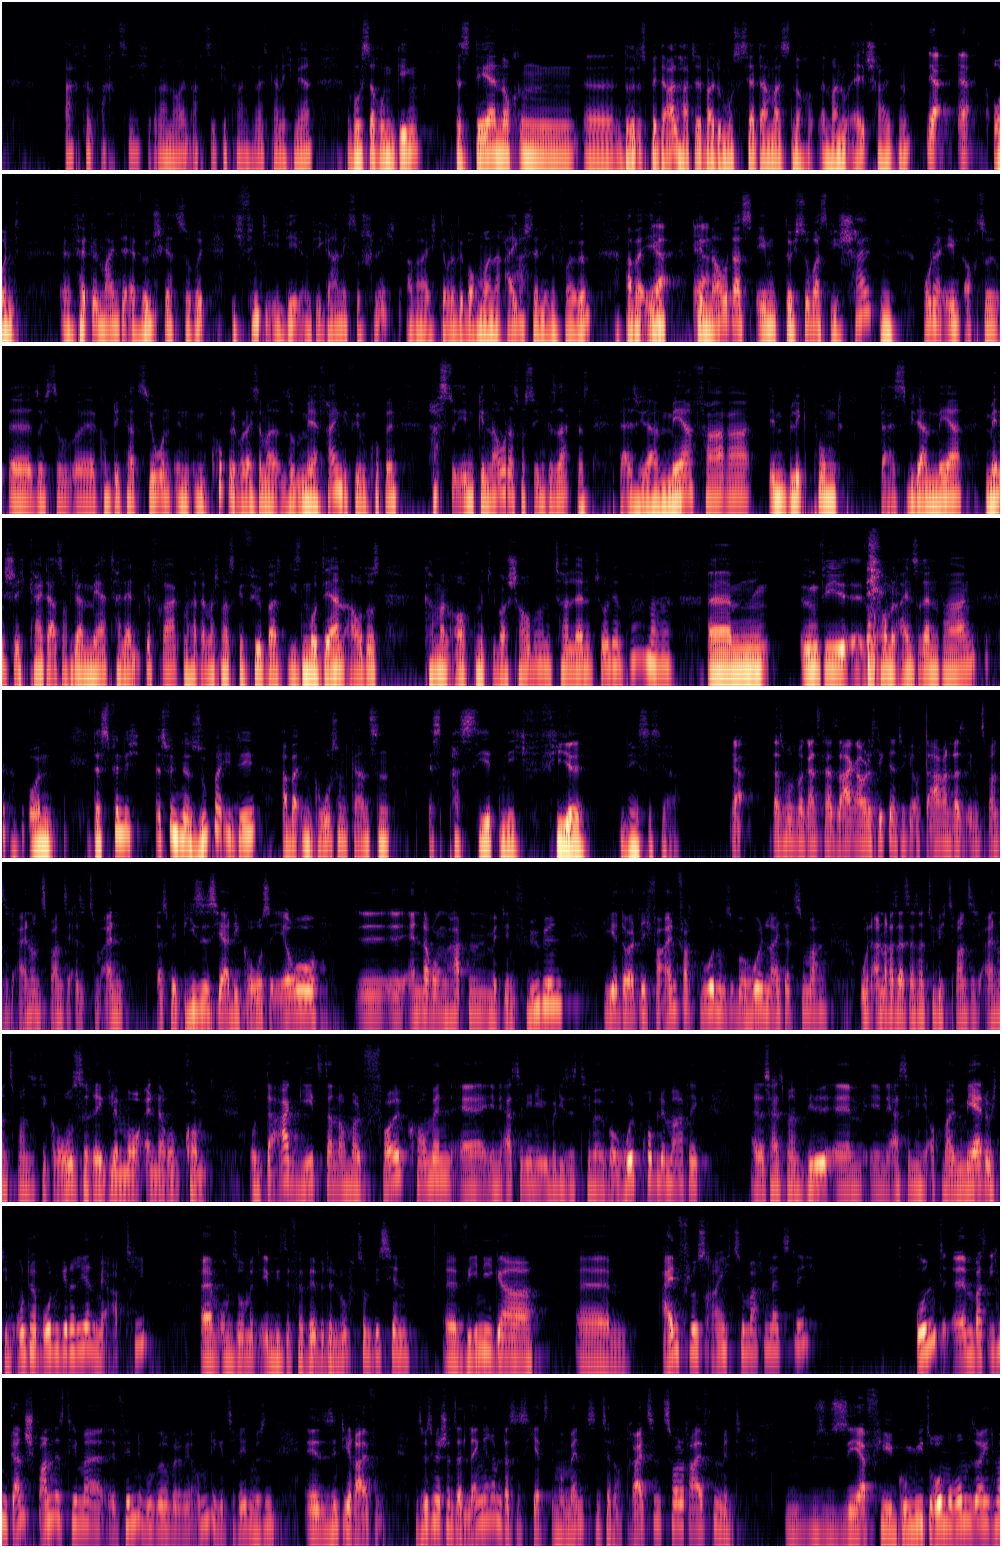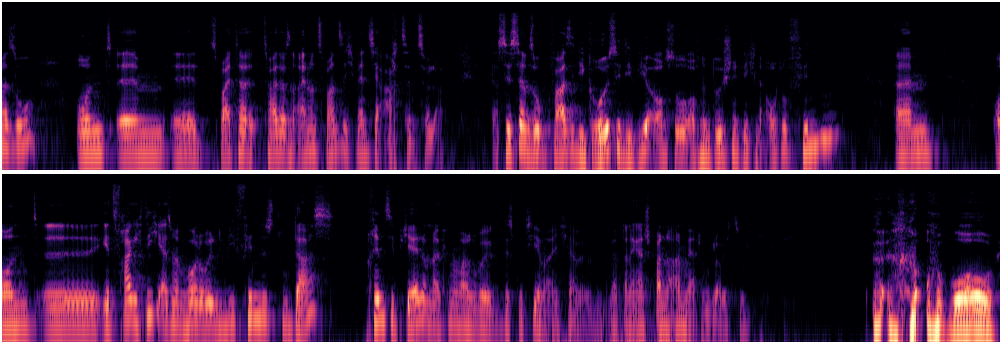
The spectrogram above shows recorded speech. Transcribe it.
88 oder 89 gefahren, ich weiß gar nicht mehr, wo es darum ging, dass der noch ein äh, drittes Pedal hatte, weil du musstest ja damals noch manuell schalten. Ja, ja. Und Vettel meinte, er wünscht das zurück. Ich finde die Idee irgendwie gar nicht so schlecht, aber ich glaube, wir brauchen mal eine ja. eigenständige Folge. Aber eben ja, ja. genau das eben durch sowas wie Schalten oder eben auch so, äh, durch so äh, Komplikationen in, im Kuppeln oder ich sag mal so mehr Feingefühl im Kuppeln, hast du eben genau das, was du eben gesagt hast. Da ist wieder mehr Fahrer im Blickpunkt. Da ist wieder mehr Menschlichkeit, da ist auch wieder mehr Talent gefragt. Man hat ja manchmal das Gefühl, bei diesen modernen Autos kann man auch mit überschaubarem Talent, Julian Palmer, ähm, irgendwie Formel 1 Rennen fahren. Und das finde ich, das finde ich eine super Idee, aber im Großen und Ganzen, es passiert nicht viel nächstes Jahr. Ja, das muss man ganz klar sagen, aber das liegt natürlich auch daran, dass eben 2021, also zum einen, dass wir dieses Jahr die große Aero-Änderungen hatten mit den Flügeln, die ja deutlich vereinfacht wurden, um es Überholen leichter zu machen. Und andererseits, dass natürlich 2021 die große Reglementänderung kommt. Und da geht es dann nochmal vollkommen äh, in erster Linie über dieses Thema Überholproblematik. Also das heißt, man will ähm, in erster Linie auch mal mehr durch den Unterboden generieren, mehr Abtrieb, ähm, um somit eben diese verwirbelte Luft so ein bisschen äh, weniger ähm, einflussreich zu machen letztlich. Und ähm, was ich ein ganz spannendes Thema äh, finde, worüber wir unbedingt jetzt reden müssen, äh, sind die Reifen. Das wissen wir schon seit längerem. Das ist jetzt im Moment sind es ja noch 13 Zoll Reifen mit sehr viel Gummi drumherum, sage ich mal so. Und ähm, äh, 2021 werden es ja 18 Zöller. Das ist dann so quasi die Größe, die wir auch so auf einem durchschnittlichen Auto finden. Ähm, und äh, jetzt frage ich dich erstmal, bevor du redest, wie findest du das prinzipiell? Und dann können wir mal darüber diskutieren. Ich habe hab da eine ganz spannende Anmerkung, glaube ich, zu. wow,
